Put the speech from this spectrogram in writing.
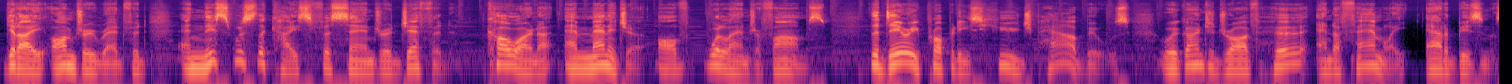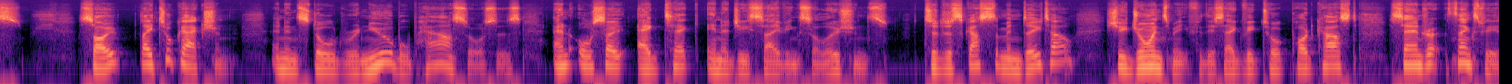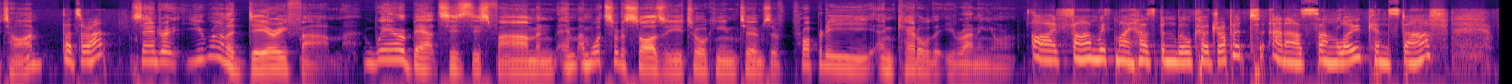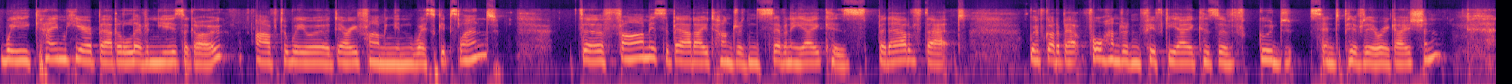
G'day, I'm Drew Radford, and this was the case for Sandra Jefford co owner and manager of Willandra Farms. The dairy property's huge power bills were going to drive her and her family out of business. So they took action and installed renewable power sources and also agtech energy saving solutions. To discuss them in detail, she joins me for this AgVic Talk podcast. Sandra, thanks for your time. That's all right. Sandra, you run a dairy farm. Whereabouts is this farm and, and, and, what sort of size are you talking in terms of property and cattle that you're running on? I farm with my husband Wilco Droppett and our son Luke and staff. We came here about 11 years ago after we were dairy farming in West Gippsland. The farm is about 870 acres, but out of that, We've got about 450 acres of good centre pivot irrigation,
